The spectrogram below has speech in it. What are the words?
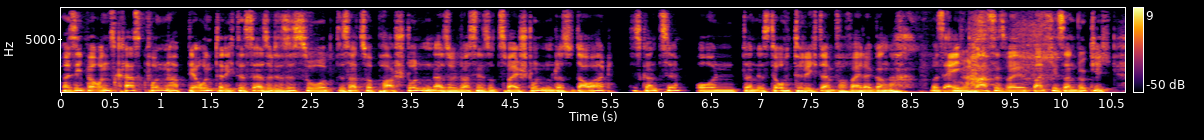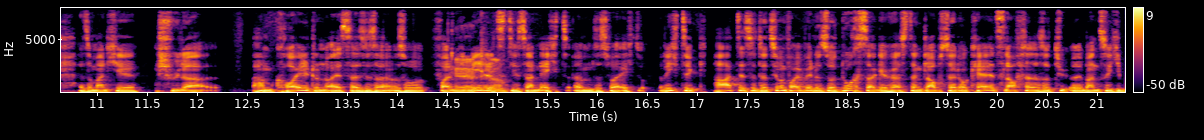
Was ich bei uns krass gefunden habe, der Unterricht, das, also das ist so, das hat so ein paar Stunden, also ich weiß nicht, so zwei Stunden oder so dauert, das Ganze. Und dann ist der Unterricht einfach weitergegangen. Was echt ja. krass ist, weil manche sind wirklich, also manche Schüler haben keult und alles, also so, vor allem die Mädels, klar. die sind echt, ähm, das war echt richtig harte Situation, vor allem wenn du so eine Durchsage hörst, dann glaubst du halt, okay, jetzt läuft da so, man solche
